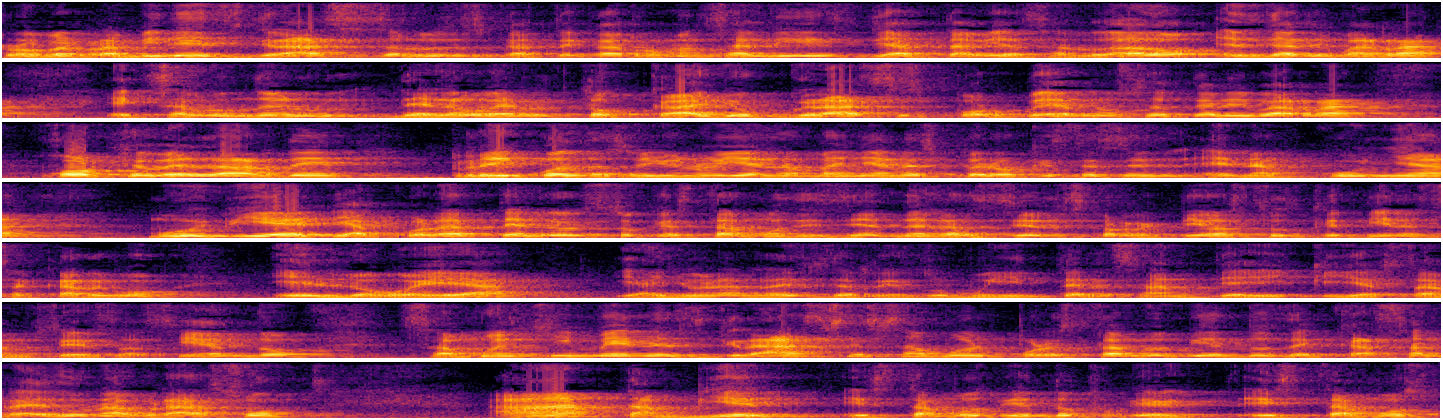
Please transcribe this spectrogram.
Robert Ramírez, gracias, saludos de Zacatecas. Román Salís, ya te había saludado. Edgar Ibarra, exalumno de la OR Tocayo, gracias por vernos, Edgar Ibarra. Jorge Velarde, rico el desayuno hoy en la mañana. Espero que estés en, Acuña muy bien. Y acuérdate de esto que estamos diciendo de las acciones correctivas, tú que tienes a cargo el OEA. Y hay un análisis de riesgo muy interesante ahí que ya están ustedes haciendo. Samuel Jiménez, gracias, Samuel, por estarnos viendo de Casa Laredo. Un abrazo. Ah, también estamos viendo porque estamos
